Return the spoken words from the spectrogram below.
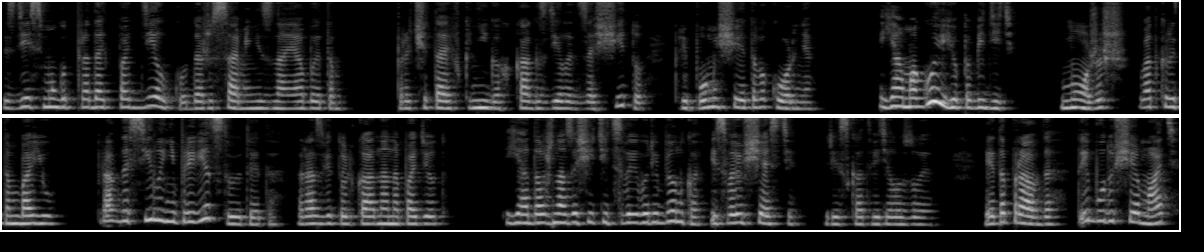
Здесь могут продать подделку, даже сами не зная об этом. Прочитай в книгах, как сделать защиту при помощи этого корня. Я могу ее победить? Можешь, в открытом бою. Правда, силы не приветствуют это, разве только она нападет. «Я должна защитить своего ребенка и свое счастье», — резко ответила Зоя. «Это правда. Ты будущая мать,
